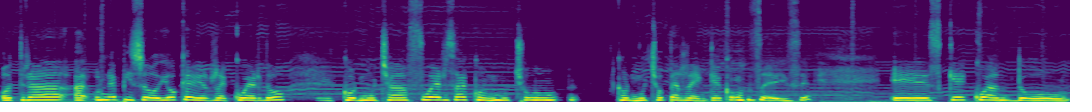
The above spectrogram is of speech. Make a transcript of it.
otra, un episodio que recuerdo con mucha fuerza, con mucho, con mucho perrenque, como se dice, es que cuando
